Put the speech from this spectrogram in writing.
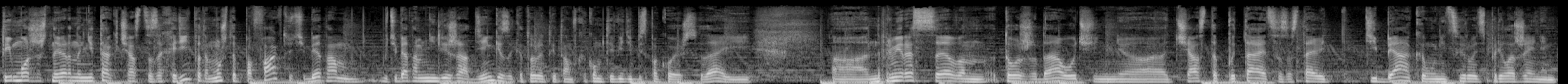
ты можешь, наверное, не так часто заходить, потому что по факту тебе там, у тебя там не лежат деньги, за которые ты там в каком-то виде беспокоишься, да, и а, Например, S7 тоже, да, очень а, часто пытается заставить тебя коммуницировать с приложением.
